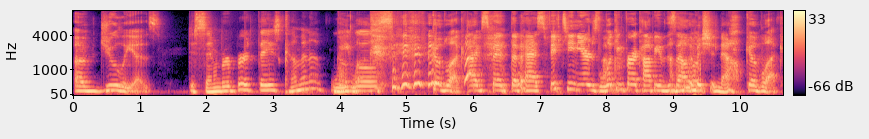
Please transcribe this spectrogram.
of Julia's. December birthdays coming up. We Good will. luck. Good luck. I've spent the past 15 years looking for a copy of this I'm album. mission now. Good luck.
